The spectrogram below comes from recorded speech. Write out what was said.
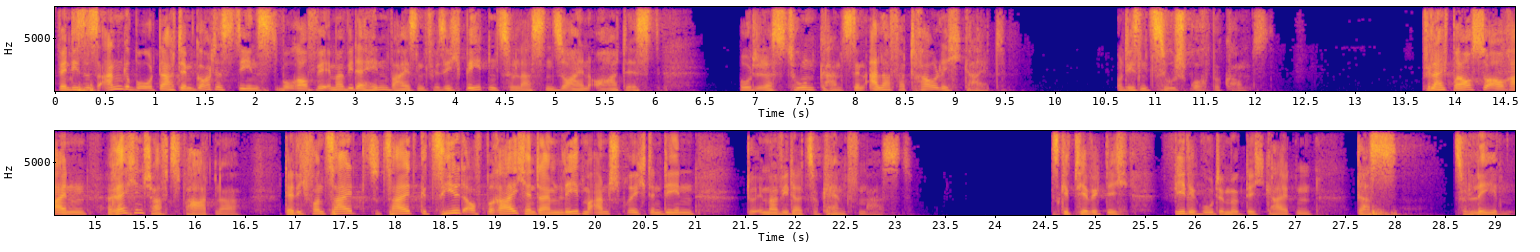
wenn dieses Angebot nach dem Gottesdienst, worauf wir immer wieder hinweisen, für sich beten zu lassen, so ein Ort ist, wo du das tun kannst, in aller Vertraulichkeit und diesen Zuspruch bekommst. Vielleicht brauchst du auch einen Rechenschaftspartner, der dich von Zeit zu Zeit gezielt auf Bereiche in deinem Leben anspricht, in denen du immer wieder zu kämpfen hast. Es gibt hier wirklich viele gute Möglichkeiten, das zu leben.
